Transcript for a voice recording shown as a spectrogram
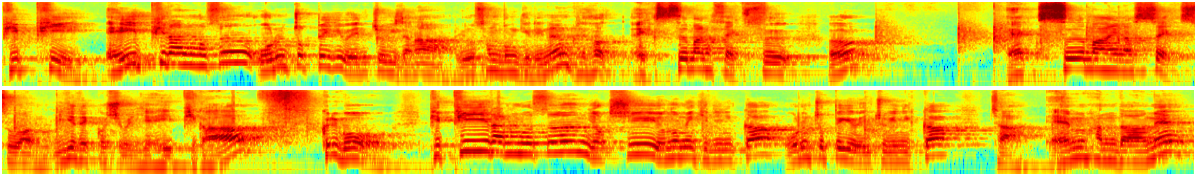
BP AP라는 것은 오른쪽 빼기 왼쪽이잖아. 요 선분 길이는. 그래서 X-X 어? X-X1 이게 될 것이고 이게 AP가. 그리고 BP라는 것은 역시 요놈의 길이니까 오른쪽 빼기 왼쪽이니까 자 M 한 다음에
